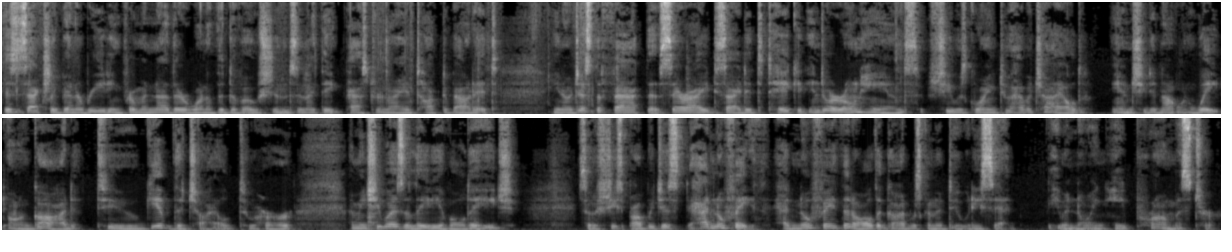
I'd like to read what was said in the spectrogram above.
This has actually been a reading from another one of the devotions, and I think Pastor and I had talked about it. You know, just the fact that Sarai decided to take it into her own hands. She was going to have a child, and she did not want to wait on God to give the child to her. I mean, she was a lady of old age. So she's probably just had no faith, had no faith at all that God was going to do what he said, even knowing he promised her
